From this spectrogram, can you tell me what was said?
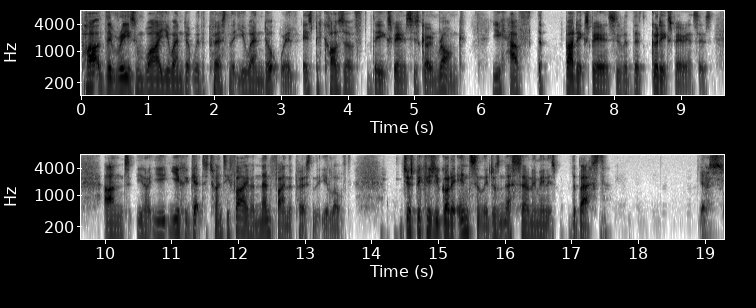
Part of the reason why you end up with the person that you end up with is because of the experiences going wrong. You have the bad experiences with the good experiences. And you know you you could get to 25 and then find the person that you loved. Just because you've got it instantly doesn't necessarily mean it's the best yes,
